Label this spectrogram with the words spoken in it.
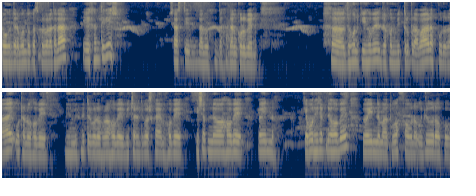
এবং যারা মন্দ কাজ করবে আল্লাহ তালা এখান থেকে শাস্তি দান দান করবেন। হ্যাঁ যখন কি হবে? যখন মৃত্যুর পর আবার পুনরায় ওঠানো হবে। মৃত্যুর পর ওঠানো হবে, বিচার দিবস কায়েম হবে, হিসাব নেওয়া হবে। ওই কেমন হিসাব নেওয়া হবে? ওই নামা তুয়াফাউনা উজুরকুম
